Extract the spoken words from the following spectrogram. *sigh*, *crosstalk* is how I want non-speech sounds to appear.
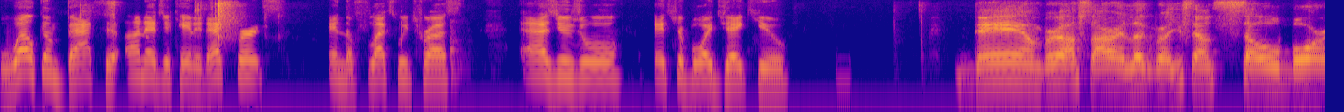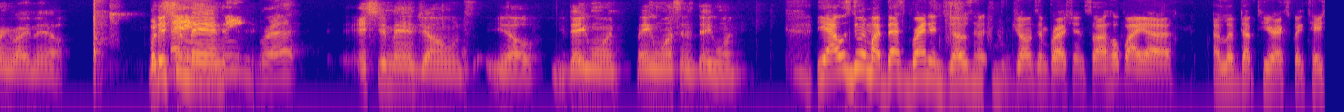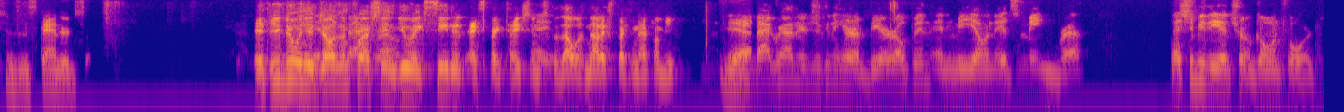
Welcome back to Uneducated Experts in the Flex We Trust. As usual, it's your boy JQ. Damn, bro. I'm sorry. Look, bro, you sound so boring right now. But it's your Hey, man. It's me, bruh. It's your man Jones. You know, day one, main one since day one. Yeah, I was doing my best Brandon Jones Jones impression, so I hope I uh I lived up to your expectations and standards. If you're doing your Jones impression, you exceeded expectations Hey. because I was not expecting that from you. In Yeah. the background, you're just gonna hear a beer open and me yelling, "It's me, bruh." That should be the intro going forward.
